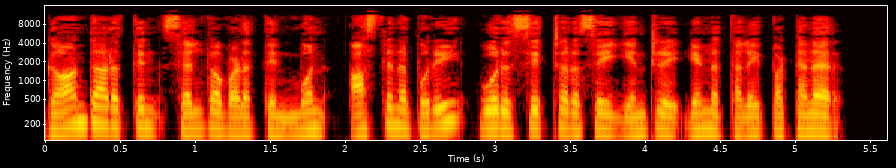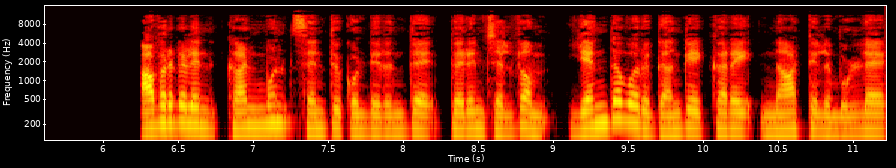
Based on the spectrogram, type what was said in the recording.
காந்தாரத்தின் செல்வ வளத்தின் முன் அஸ்தனபுரி ஒரு சிற்றரசே என்று எண்ணத் தலைப்பட்டனர். அவர்களின் கண்முன் சென்று கொண்டிருந்த பெருஞ்செல்வம் எந்தவொரு கங்கைக்கரை நாட்டிலுமுள்ள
